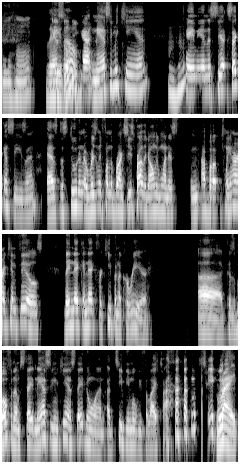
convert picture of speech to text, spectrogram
mm-hmm. there and you so go. we got Nancy McKeon mm-hmm. came in the se- second season as the student originally from the Bronx. She's probably the only one that's about between her and Kim Fields, they neck and neck for keeping a career because uh, both of them stayed. Nancy McKeon stayed doing a TV movie for Lifetime. was, right.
